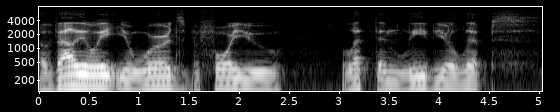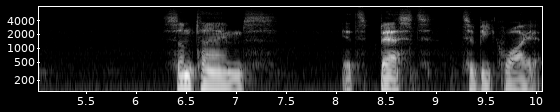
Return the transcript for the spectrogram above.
Evaluate your words before you let them leave your lips. Sometimes it's best to be quiet.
